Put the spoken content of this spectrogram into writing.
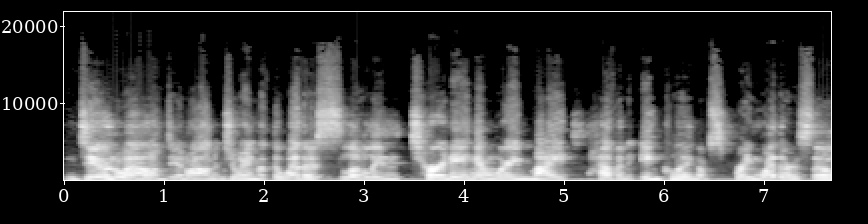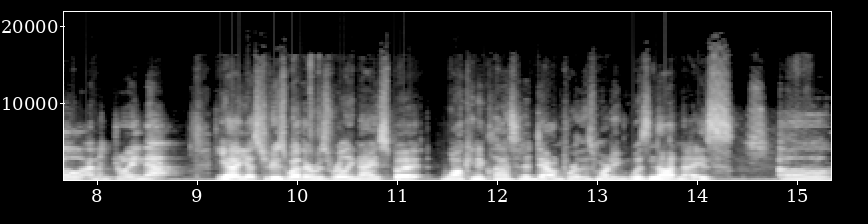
Doing well. I'm doing well. I'm enjoying that the weather is slowly turning and we might have an inkling of spring weather. So I'm enjoying that. Yeah, yesterday's weather was really nice, but walking to class in a downpour this morning was not nice. Oh,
